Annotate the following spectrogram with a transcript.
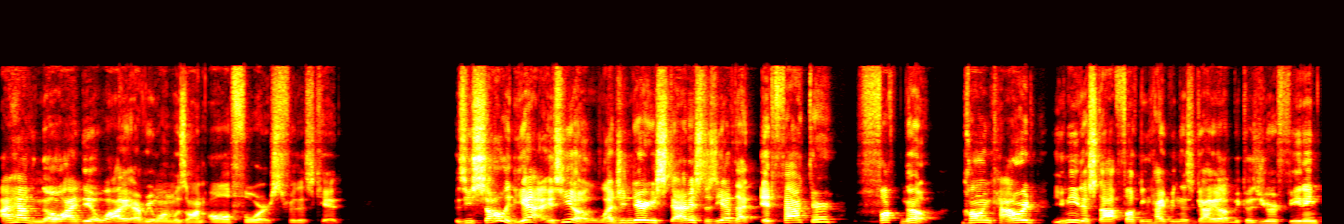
I have no idea why everyone was on all fours for this kid. Is he solid? Yeah. Is he a legendary status? Does he have that it factor? Fuck no. Colin Cowherd, you need to stop fucking hyping this guy up because you're feeding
